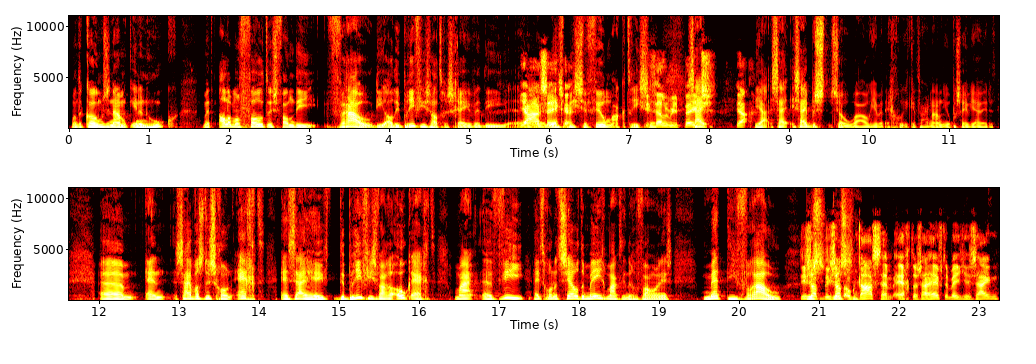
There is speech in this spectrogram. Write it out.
Want dan komen ze namelijk in een hoek met allemaal foto's van die vrouw die al die briefjes had geschreven. Die Ja, zeker. lesbische filmactrice. Die Valerie Page. Zij- ja, Ja, zij, zij best- Zo, wauw, je bent echt goed. Ik heb haar naam niet opgeschreven, jij weet het. Ehm, en zij was dus gewoon echt. En zij heeft... De briefjes waren ook echt. Maar V heeft gewoon hetzelfde meegemaakt in de gevangenis met die vrouw. die, Dus- zat, die zat dus- ook naast hem echt. Dus hij heeft een beetje zijn,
